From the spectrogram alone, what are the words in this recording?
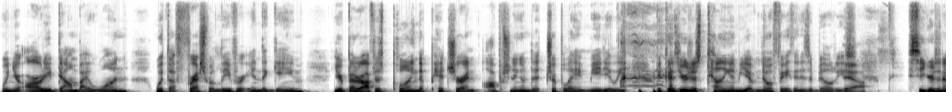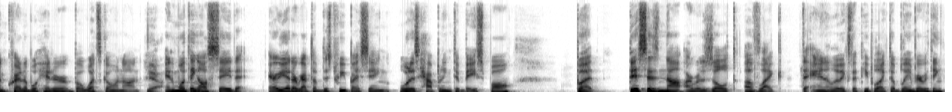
when you're already down by one with a fresh reliever in the game, you're better off just pulling the pitcher and optioning him to AAA immediately because you're just telling him you have no faith in his abilities. Yeah, Seager's an incredible hitter, but what's going on? Yeah. And one thing I'll say that Arrieta wrapped up this tweet by saying, What is happening to baseball? But this is not a result of like the analytics that people like to blame for everything.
